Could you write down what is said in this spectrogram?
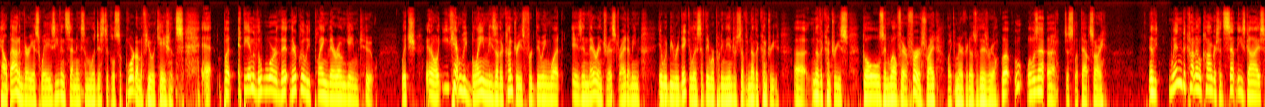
help out in various ways, even sending some logistical support on a few occasions. Uh, but at the end of the war, they're, they're clearly playing their own game too which you know you can't really blame these other countries for doing what is in their interest, right? I mean, it would be ridiculous if they were putting the interests of another country, uh, another country's goals and welfare first, right? Like America does with Israel. Well, ooh, what was that? Uh, just slipped out. Sorry. Now, the, when the Continental Congress had sent these guys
